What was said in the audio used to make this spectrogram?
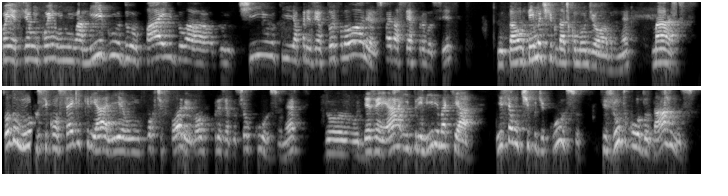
conheceu um, um amigo do pai, do, do, tio, que apresentou e falou: olha, isso vai dar certo para você. Então, tem uma dificuldade com mão de obra, né? Mas todo mundo se consegue criar ali um portfólio, igual, por exemplo, o seu curso, né? Do desenhar, imprimir e maquiar. Isso é um tipo de curso que, junto com o do Darlos,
